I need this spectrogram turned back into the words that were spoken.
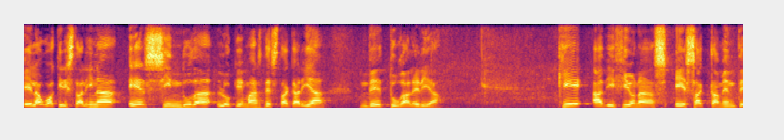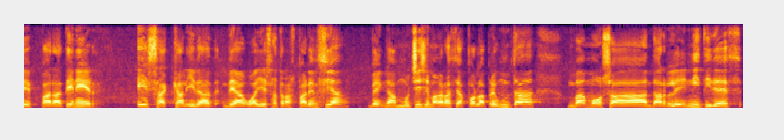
El agua cristalina es sin duda lo que más destacaría de tu galería. ¿Qué adicionas exactamente para tener esa calidad de agua y esa transparencia? Venga, muchísimas gracias por la pregunta. Vamos a darle nitidez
